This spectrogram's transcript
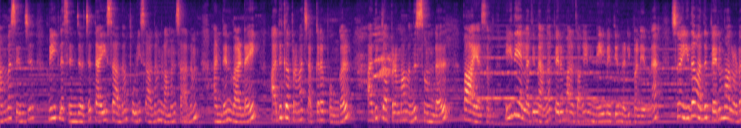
நம்ம செஞ்சு வீட்டில் செஞ்சு வச்ச தயிர் சாதம் புளி சாதம் லெமன் சாதம் அண்ட் தென் வடை அதுக்கப்புறமா சக்கரை பொங்கல் அதுக்கப்புறமா வந்து சுண்டல் பாயாசம். இது எல்லாத்தையும் நாங்கள் பெருமாளுக்காக எனக்கு நெய்வேத்தியம் ரெடி பண்ணியிருந்தேன். ஸோ இதை வந்து பெருமாளோட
